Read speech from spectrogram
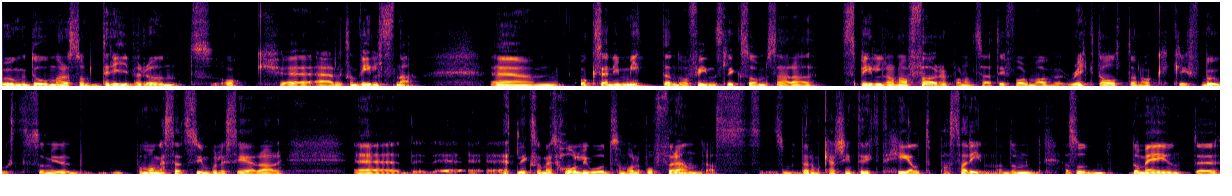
ungdomar som driver runt och eh, är liksom vilsna. Ehm, och sen i mitten då finns liksom så här spillran av förr på något sätt i form av Rick Dalton och Cliff Booth som ju på många sätt symboliserar eh, eh, ett, liksom ett Hollywood som håller på att förändras. Där de kanske inte riktigt helt passar in. De, alltså, de är ju inte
